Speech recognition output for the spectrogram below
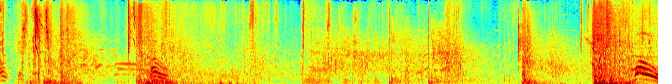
Oh, goodness me. Oh, Yeah, tank shot. Whoa!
